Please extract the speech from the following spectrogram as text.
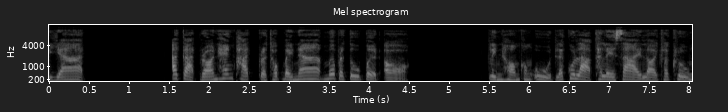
ริยาด อากาศร้อนแห้งพัดกระทบใบหน้าเมื่อประตูเปิดออก กลิ่นหอมของอูฐและกุหลาบทะเลทรายลอยคละคลุ้ง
